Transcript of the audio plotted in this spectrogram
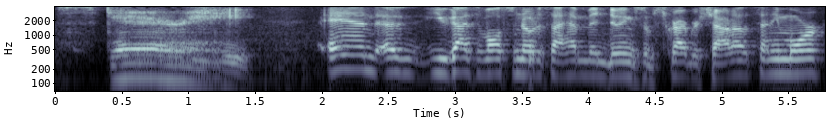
Scary. And uh, you guys have also noticed I haven't been doing subscriber shoutouts anymore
